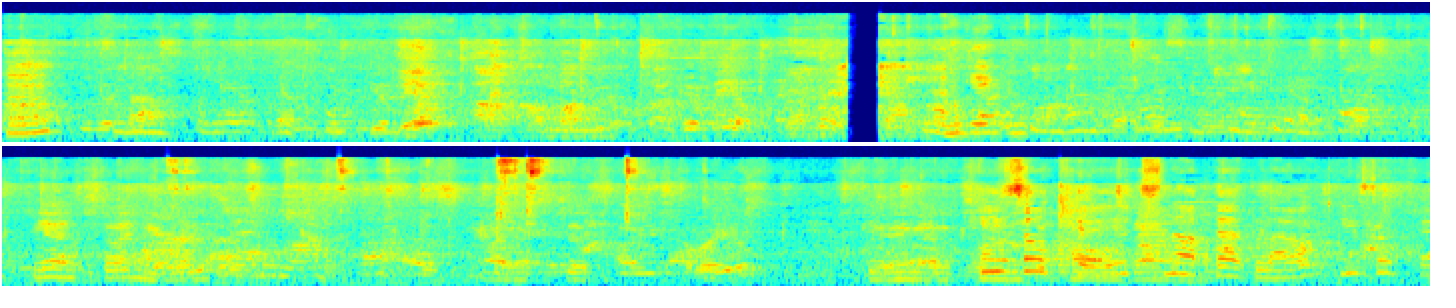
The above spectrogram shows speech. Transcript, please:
Hmm. I'm getting, Yes, I hear it. I was just giving him time he's okay. It's down. not that loud. He's okay.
